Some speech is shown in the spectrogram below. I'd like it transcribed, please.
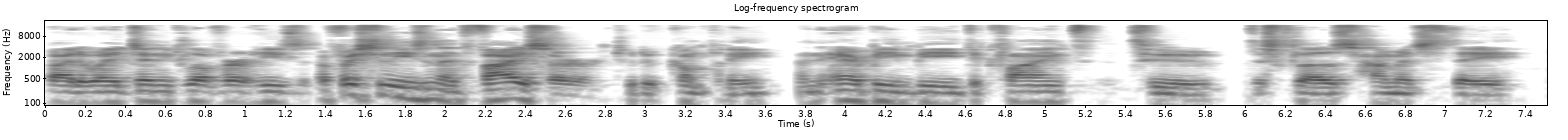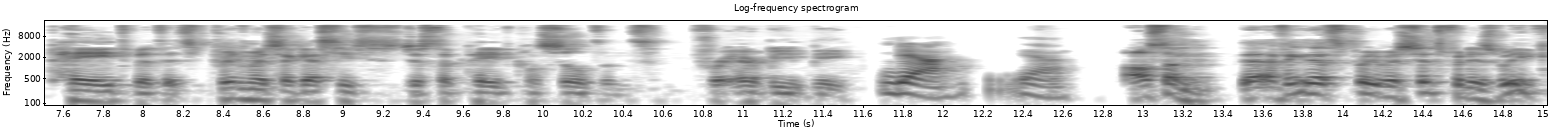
By the way, Danny Glover, he's officially he's an advisor to the company, and Airbnb declined to disclose how much they paid, but it's pretty much, I guess, he's just a paid consultant for Airbnb. Yeah, yeah. Awesome. I think that's pretty much it for this week.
